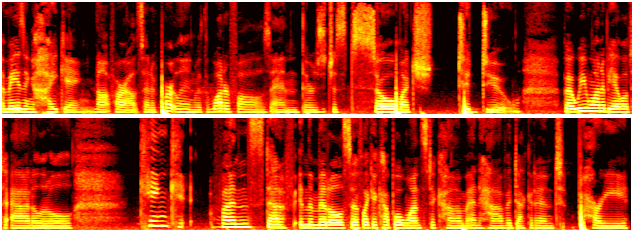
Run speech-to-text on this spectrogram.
amazing hiking not far outside of Portland with the waterfalls and there's just so much to do. But we want to be able to add a little kink fun stuff in the middle. So if like a couple wants to come and have a decadent party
